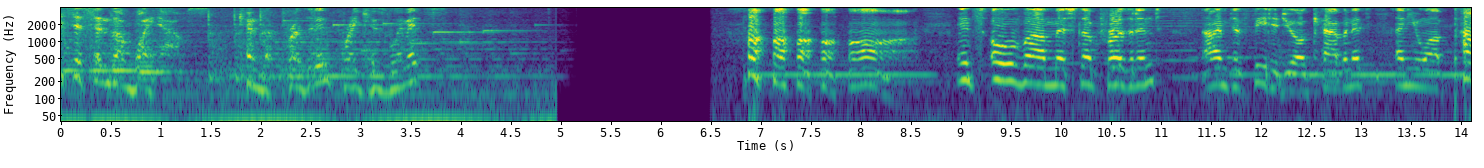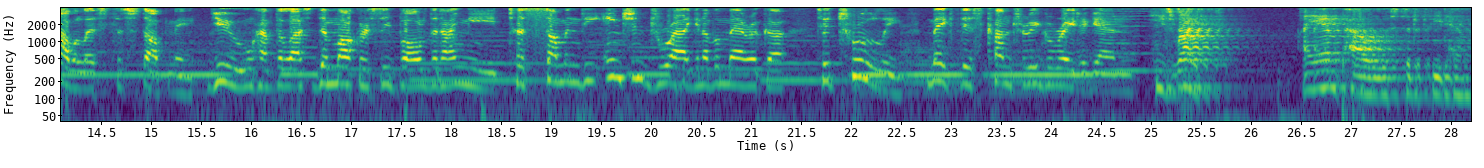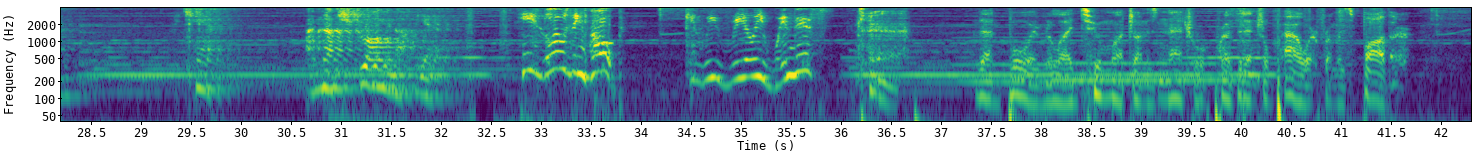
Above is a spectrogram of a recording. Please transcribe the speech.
crisis in the White House. Can the president break his limits? it's over, Mr. President. I've defeated your cabinet, and you are powerless to stop me. You have the last democracy ball that I need to summon the ancient dragon of America to truly make this country great again. He's right. I am powerless to defeat him. I'm not strong enough yet. He's losing hope! Can we really win this? That boy relied too much on his natural presidential power from his father.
